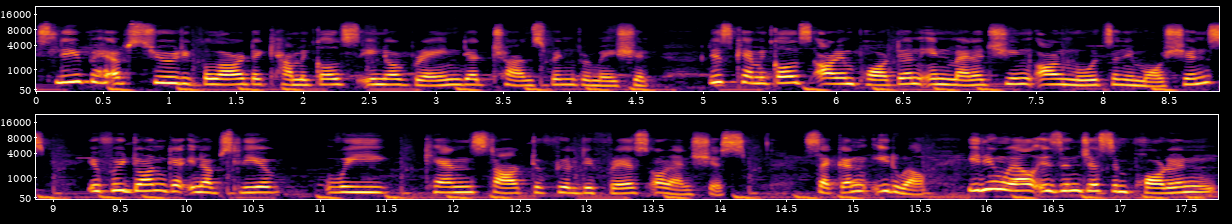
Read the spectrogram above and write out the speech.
Sleep helps to regulate the chemicals in your brain that transmit information. These chemicals are important in managing our moods and emotions. If we don't get enough sleep, we can start to feel depressed or anxious. Second, eat well. Eating well isn't just important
